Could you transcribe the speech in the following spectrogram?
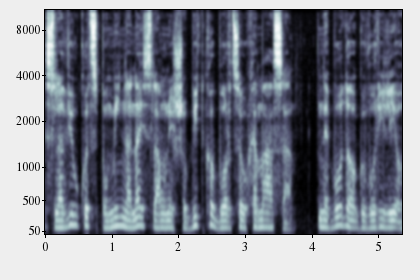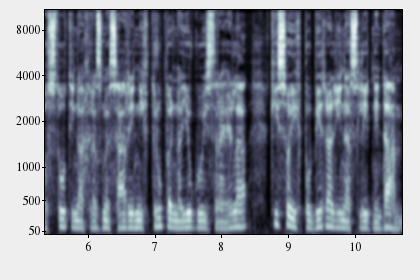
slavil kot spomin na najslavnejšo bitko borcev Hamasa. Ne bodo govorili o stotinah razmesarjenih trupel na jugu Izraela, ki so jih pobirali naslednji dan.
